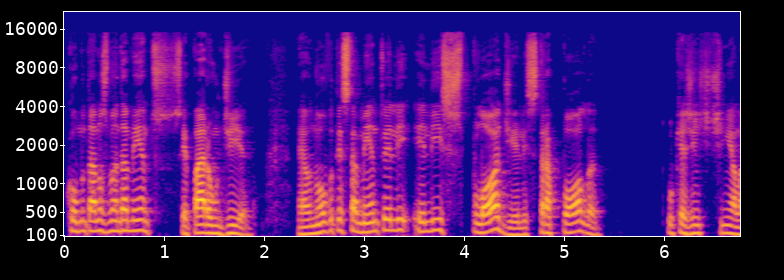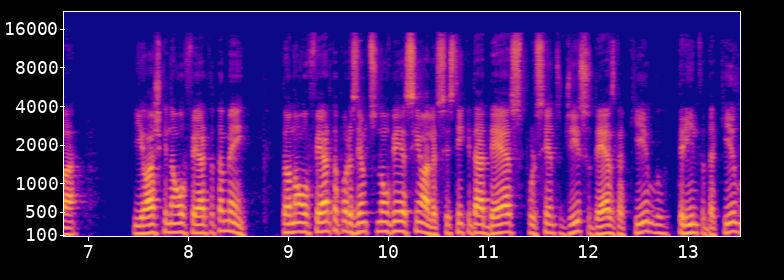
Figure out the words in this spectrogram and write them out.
como está nos mandamentos, separa um dia. É, o Novo Testamento ele, ele explode, ele extrapola o que a gente tinha lá. E eu acho que na oferta também. Então, na oferta, por exemplo, você não vê assim, olha, vocês têm que dar 10% disso, 10% daquilo, 30% daquilo.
